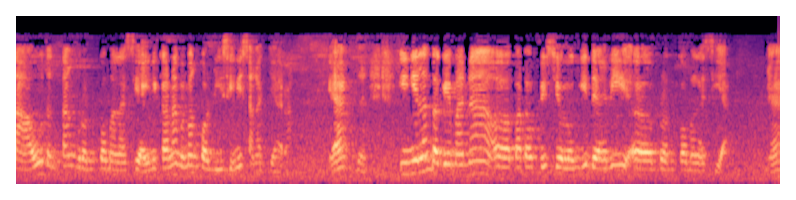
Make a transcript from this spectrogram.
tahu tentang bronkomalacia ini karena memang kondisi ini sangat jarang ya. Nah, inilah bagaimana uh, patofisiologi dari uh, bronkomalacia ya.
